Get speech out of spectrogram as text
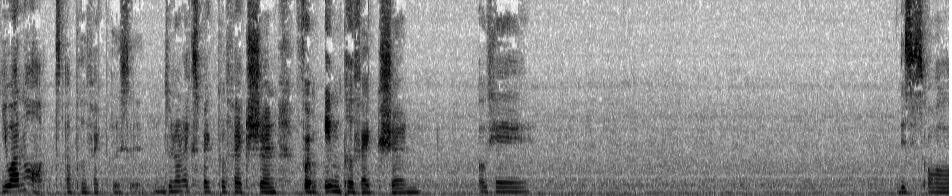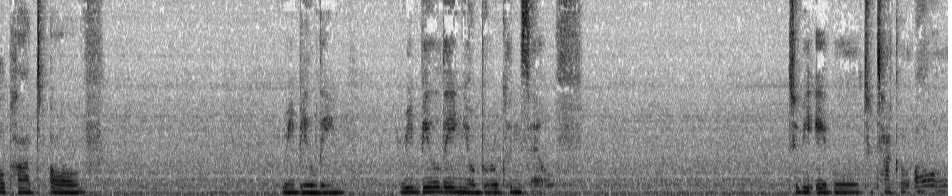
You are not a perfect person. Do not expect perfection from imperfection. Okay? This is all part of rebuilding, rebuilding your broken self to be able to tackle all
